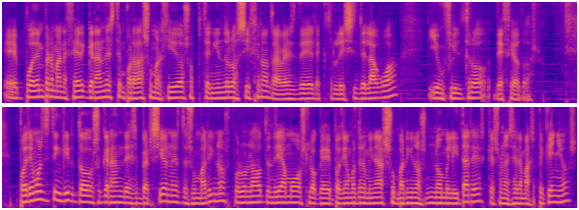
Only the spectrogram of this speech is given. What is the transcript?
eh, pueden permanecer grandes temporadas sumergidos obteniendo el oxígeno a través de electrolisis del agua y un filtro de CO2. Podríamos distinguir dos grandes versiones de submarinos. Por un lado tendríamos lo que podríamos denominar submarinos no militares, que suelen ser más pequeños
